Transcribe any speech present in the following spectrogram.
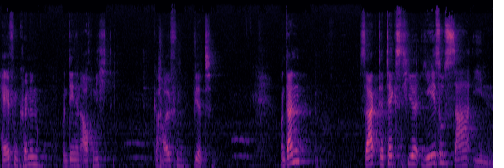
helfen können und denen auch nicht geholfen wird. Und dann sagt der Text hier, Jesus sah ihn.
